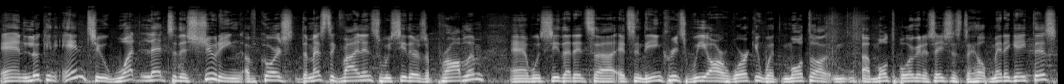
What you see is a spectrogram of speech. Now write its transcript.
and looking into what led to the shooting. Of course, domestic violence. We see there's a problem, and we see that it's uh, it's in the increase. We are working with multiple uh, multiple organizations to help mitigate this.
